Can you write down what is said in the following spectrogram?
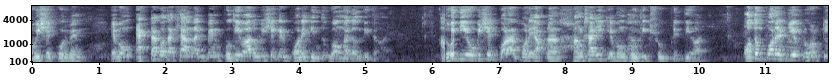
অভিষেক করবেন এবং একটা কথা খেয়াল রাখবেন, প্রতিবার অভিষেকের পরে কিন্তু গঙ্গা জল দিতে হয়। দই দিয়ে অভিষেক করার পরে আপনার সাংসারিক এবং ভৌতিক সুখ বৃদ্ধি হয়। অতঃপরের যে প্রহরটি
